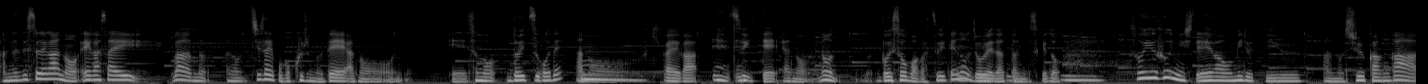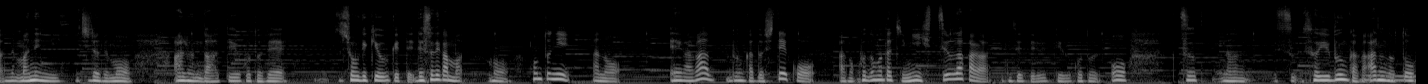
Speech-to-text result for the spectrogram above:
あのでそれがあの映画祭はあの小さい子も来るのであの、えーそのドイツ語であの、うん。吹き替えがええついて、あののボイスオーバーがついての上映だったんですけど、うんそういうふうにして映画を見るっていうあの習慣が、まあ、年に一度でもあるんだっていうことで衝撃を受けてでそれが、ま、もう本当にあの映画が文化としてこうあの子どもたちに必要だから見せてるっていうことをつなんそそういう文化があるのと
